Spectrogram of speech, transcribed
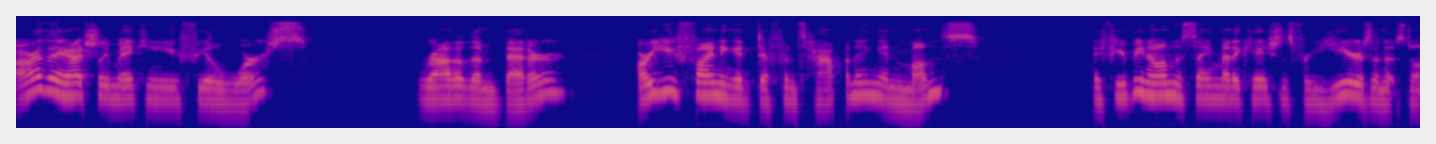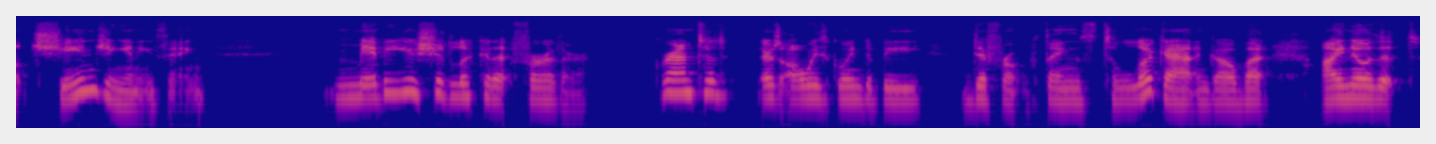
are they actually making you feel worse rather than better? Are you finding a difference happening in months? If you've been on the same medications for years and it's not changing anything, maybe you should look at it further. Granted, there's always going to be different things to look at and go, but I know that,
